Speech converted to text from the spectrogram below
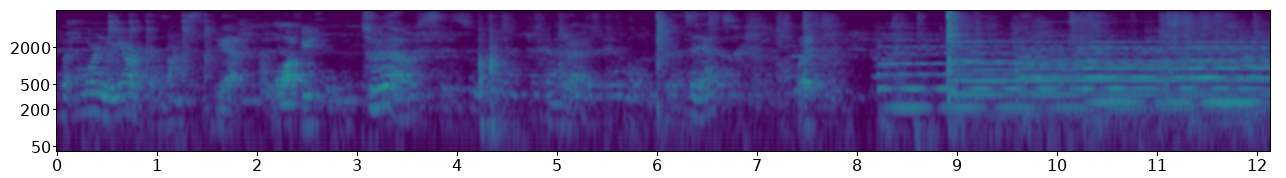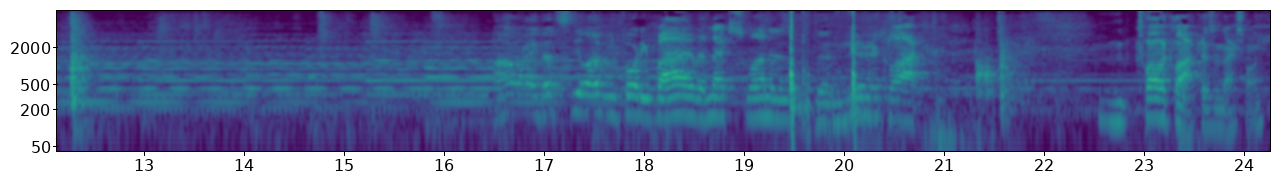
But more New York than Boston. Yeah, coffee. Two of those, that's it. Wait. All right, that's the 11:45. The next one is the noon o'clock. 12 o'clock is the next one.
